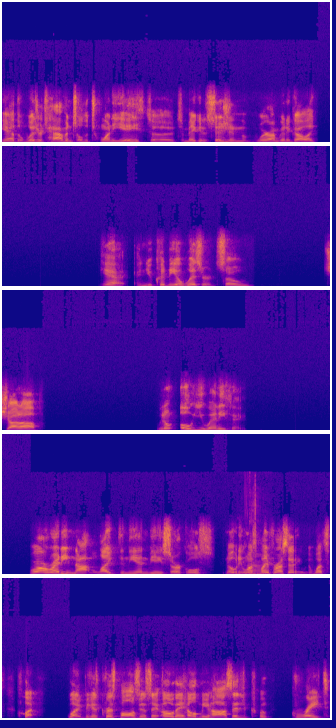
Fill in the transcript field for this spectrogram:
Yeah, the Wizards have until the 28th to, to make a decision where I'm going to go. Like, yeah, and you could be a wizard. So shut up. We don't owe you anything. We're already not liked in the NBA circles. Nobody wants to play for us anyway. What's what? What? Because Chris Paul's going to say, "Oh, they held me hostage." Great.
